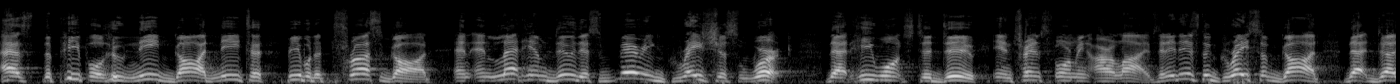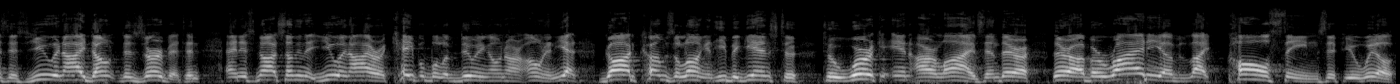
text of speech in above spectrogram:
as the people who need God, need to be able to trust God and, and let Him do this very gracious work that He wants to do in transforming our lives. And it is the grace of God that does this. You and I don't deserve it. And, and it's not something that you and I are capable of doing on our own. And yet, God comes along and He begins to, to work in our lives. And there are, there are a variety of like call scenes, if you will,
